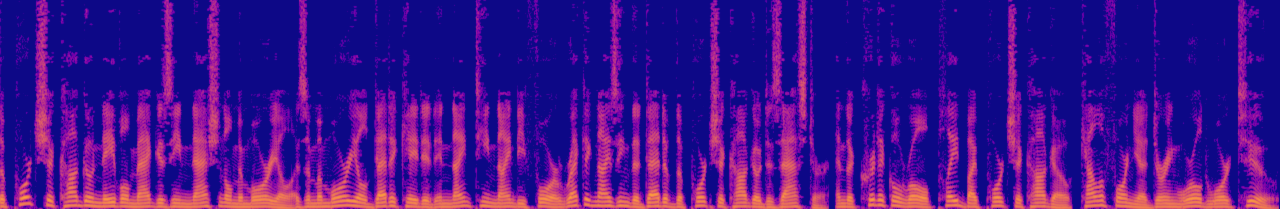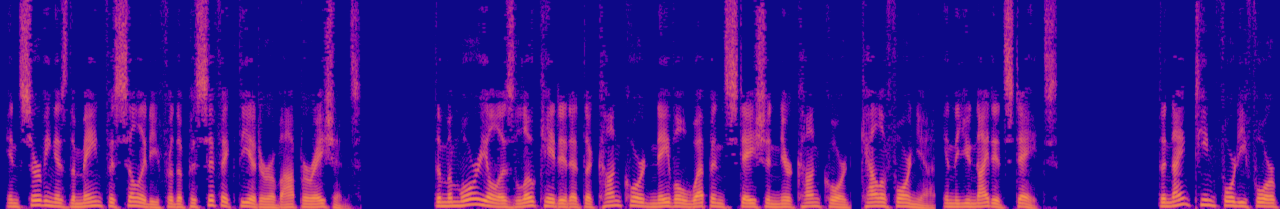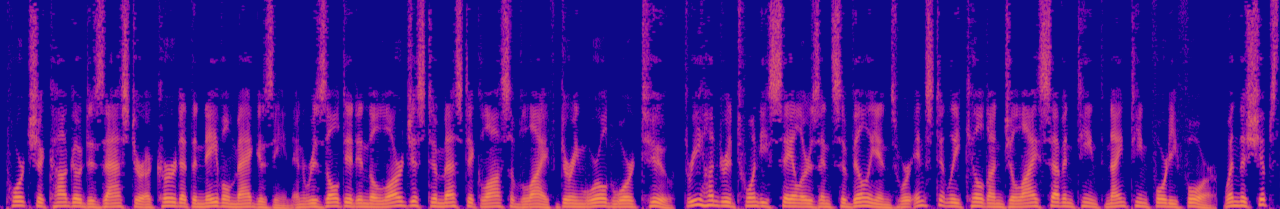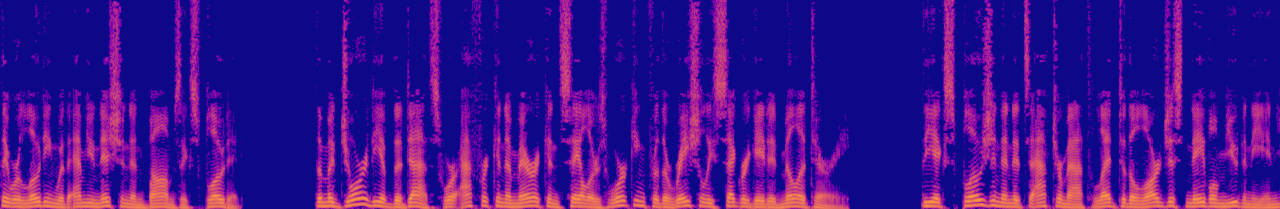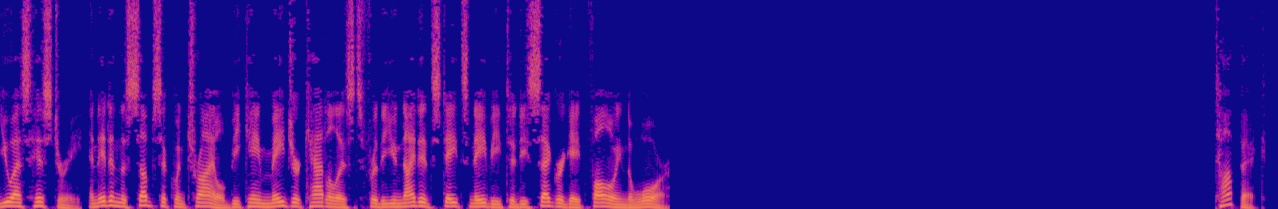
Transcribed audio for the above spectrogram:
The Port Chicago Naval Magazine National Memorial is a memorial dedicated in 1994 recognizing the dead of the Port Chicago disaster, and the critical role played by Port Chicago, California during World War II, in serving as the main facility for the Pacific Theater of Operations. The memorial is located at the Concord Naval Weapons Station near Concord, California, in the United States. The 1944 Port Chicago disaster occurred at the Naval Magazine and resulted in the largest domestic loss of life during World War II. 320 sailors and civilians were instantly killed on July 17, 1944, when the ships they were loading with ammunition and bombs exploded. The majority of the deaths were African American sailors working for the racially segregated military. The explosion and its aftermath led to the largest naval mutiny in U.S. history, and it and the subsequent trial became major catalysts for the United States Navy to desegregate following the war.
